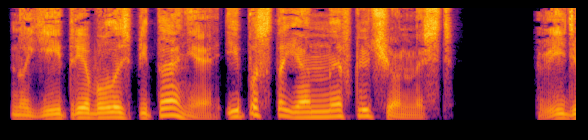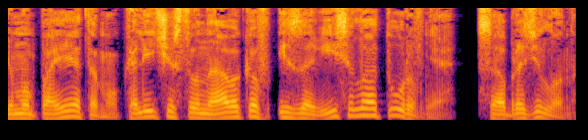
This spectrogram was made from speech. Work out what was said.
но ей требовалось питание и постоянная включенность. Видимо, поэтому количество навыков и зависело от уровня, сообразил он.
